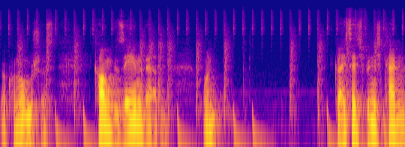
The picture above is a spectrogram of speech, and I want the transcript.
ökonomisch ist, kaum gesehen werden. Und Gleichzeitig bin ich kein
